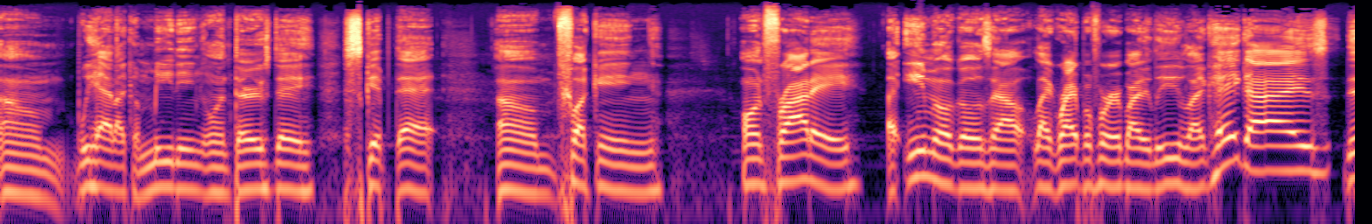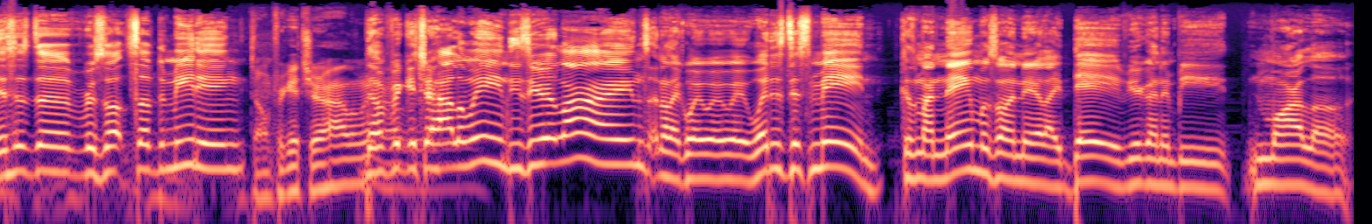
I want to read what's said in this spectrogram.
Um, we had like a meeting on Thursday, skip that. Um, fucking on Friday, an email goes out like right before everybody leave, like, "Hey guys, this is the results of the meeting. Don't forget your Halloween. Don't forget your Halloween. These are your lines." And I'm like, "Wait, wait, wait. What does this mean?" Because my name was on there, like Dave. You're gonna be Marlo,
